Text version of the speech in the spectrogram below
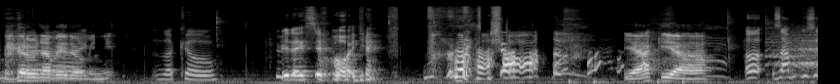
Beru na vědomí. do killu. Vydej si v pohodě. Čo? Jak já? O, zamkni se.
